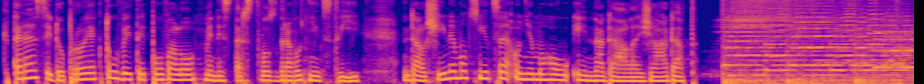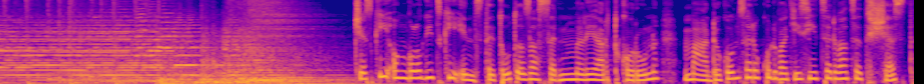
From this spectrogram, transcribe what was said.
které si do projektu vytipovalo ministerstvo zdravotnictví. Další nemocnice o ně mohou i nadále žádat. Český onkologický institut za 7 miliard korun má do konce roku 2026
